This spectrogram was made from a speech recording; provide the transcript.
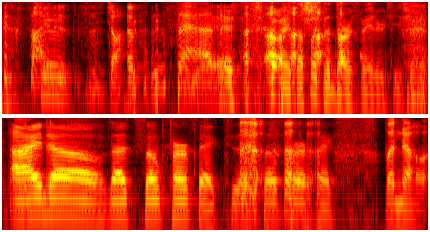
Good. excited. This is Jonathan sad. It's so Wait, that's like the Darth Vader T-shirt. I know. That's so perfect. That's so perfect. But no,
